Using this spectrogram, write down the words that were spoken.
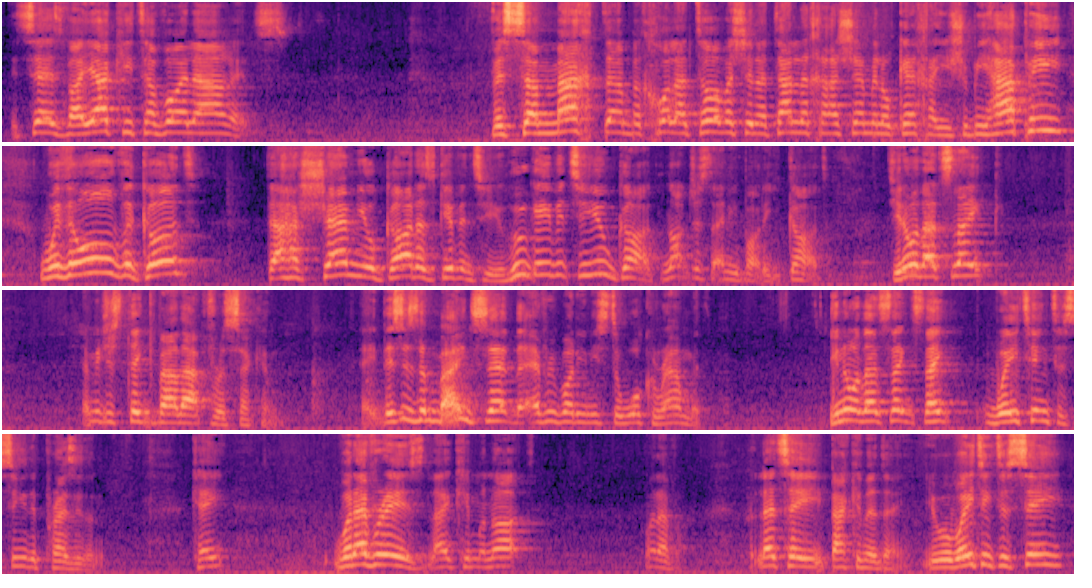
It says, Vayaki tavo el you should be happy with all the good that Hashem, your God, has given to you. Who gave it to you? God, not just anybody, God. Do you know what that's like? Let me just think about that for a second. Hey, this is the mindset that everybody needs to walk around with. You know what that's like? It's like waiting to see the president. Okay? Whatever it is, like him or not, whatever. But let's say back in the day, you were waiting to see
